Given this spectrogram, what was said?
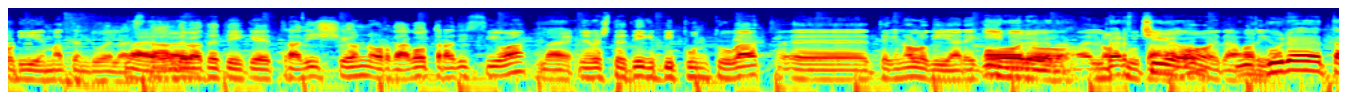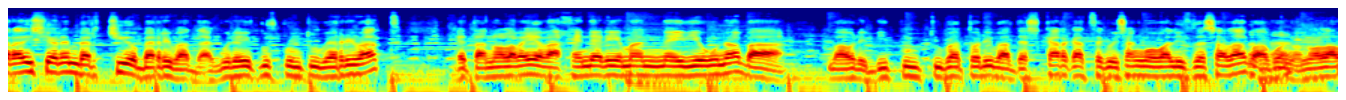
hori ematen duela. Bai, ezta? bai. Alde batetik e, tradition, hor dago tradizioa, Bai. bestetik bi puntu bat e, teknologiarekin Hori da. lotuta Bertsio, dago, eta hori da. gure tradizioaren bertsio berri bat da, gure ikuspuntu berri bat, eta nola ba, jendeari eman nahi dioguna, ba, ba hori, bi puntu bat hori, ba, deskargatzeko izango baliz bezala, ba, bueno, nola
